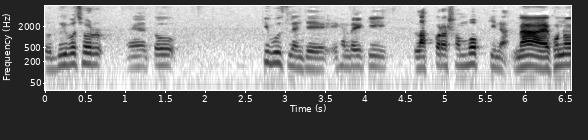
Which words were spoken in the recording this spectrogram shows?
তো দুই বছর তো কি বুঝলেন যে এখান থেকে কি লাভ করা সম্ভব কিনা? না না এখনও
